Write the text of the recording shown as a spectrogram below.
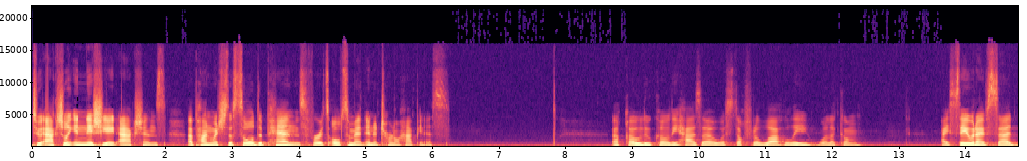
to actually initiate actions upon which the soul depends for its ultimate and eternal happiness. أقول قولي هذا واستغفر الله لي ولكم. I say what I've said.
